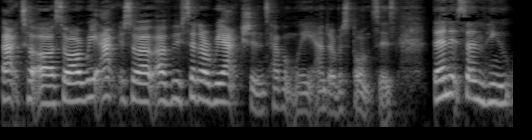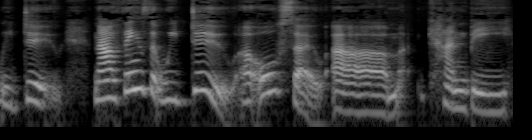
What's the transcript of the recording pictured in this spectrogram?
back to our so our react. So our, we've said our reactions, haven't we, and our responses. Then it's something that we do. Now things that we do are also um, can be.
